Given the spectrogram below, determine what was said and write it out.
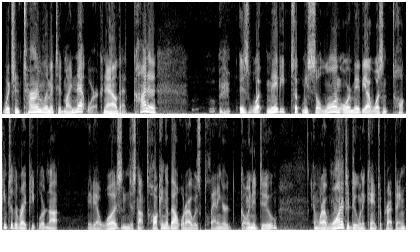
which in turn limited my network. Now, that kind of is what maybe took me so long, or maybe I wasn't talking to the right people, or not. Maybe I was, and just not talking about what I was planning or going to do and what I wanted to do when it came to prepping.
